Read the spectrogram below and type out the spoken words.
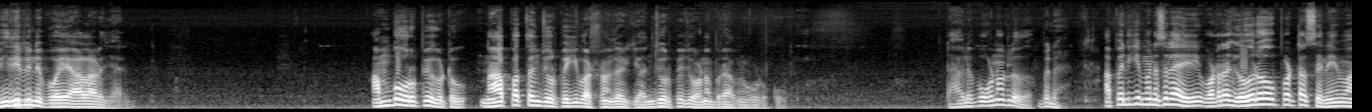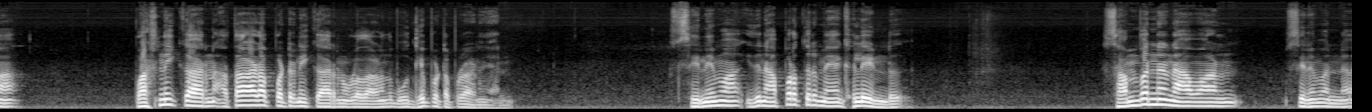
പിരിവിന് പോയ ആളാണ് ഞാൻ. അമ്പത് ഉറുപ്പ്യ കിട്ടും നാൽപ്പത്തഞ്ച് ഉറുപ്പ്യക്ക് ഭക്ഷണം കഴിക്കും അഞ്ച് ഉറുപ്പ്യ ജോൺ അബ്രഹാമിന് കൊടുക്കും. രാവിലെ പോകണമല്ലോ പിന്നെ? അപ്പം എനിക്ക് മനസ്സിലായി വളരെ ഗൗരവപ്പെട്ട സിനിമ പഷ്ണിക്കാരൻ അത്താഴ പട്ടിണിക്കാരനുള്ളതാണെന്ന് ബോധ്യപ്പെട്ടപ്പോഴാണ് ഞാൻ. സിനിമ ഇതിനപ്പുറത്തൊരു മേഖലയുണ്ട്. സമ്പന്നനാവാൻ സിനിമ എന്നെ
